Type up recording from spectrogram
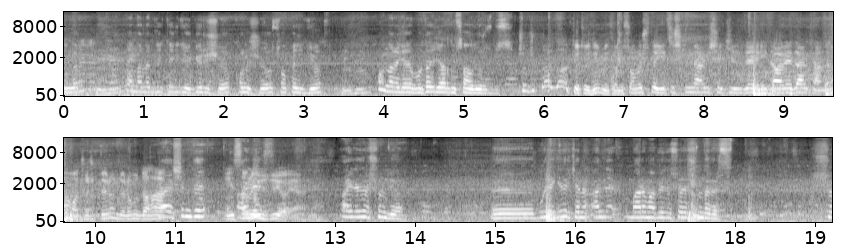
bunların. Onlarla birlikte gidiyor, görüşüyor, konuşuyor, sohbet ediyor. Onlara göre burada yardım sağlıyoruz biz. Çocuklar daha kötü değil mi? Tabii sonuçta yetişkinler bir şekilde idare eder kendini ama çocukların durumu daha Ya şimdi insanı aile, üzüyor yani. aileler şunu diyor. Eee, buraya gelirken anne Muharrem abiye de söyle şunu da versin. Şu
